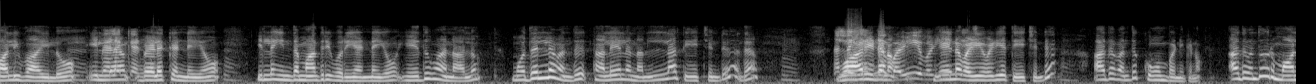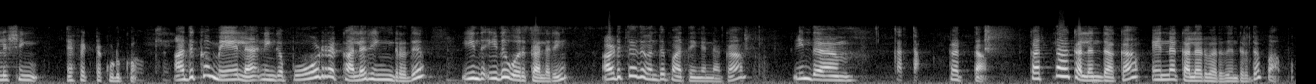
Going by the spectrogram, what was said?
ஆலிவ் ஆயிலோ இல்ல விளக்கெண்ணெயோ. இல்ல இந்த மாதிரி ஒரு எண்ணெயோ எதுவானாலும் முதல்ல வந்து தலையில நல்லா தேய்ச்சிட்டு அதை வாரிடணும். எண்ணெய் வழிய வழிய தேய்ச்சிட்டு அதை வந்து கோம் பண்ணிக்கணும். அது வந்து ஒரு மாலிஷிங் எஃபெக்ட கொடுக்கும். அதுக்கு மேல நீங்க போடுற கலரிங்ன்றது இந்த இது ஒரு கலரிங் அடுத்தது வந்து பாத்தீங்கன்னாக்கா இந்த கத்தா. கத்தா. கத்தா கலந்தாக்கா என்ன கலர் வருதுன்றத பார்ப்போம்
